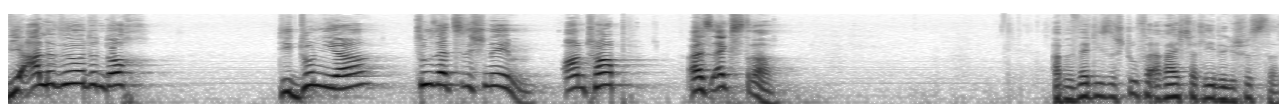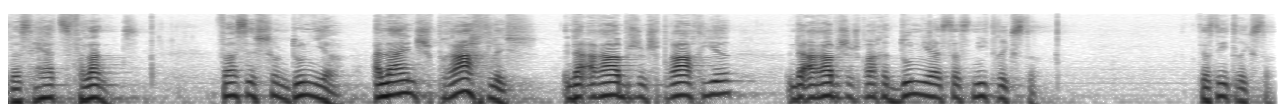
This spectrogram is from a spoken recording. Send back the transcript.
Wir alle würden doch die Dunya zusätzlich nehmen, on top, als extra. Aber wer diese Stufe erreicht hat, liebe Geschwister, das Herz verlangt. Was ist schon Dunya? Allein sprachlich, in der arabischen Sprache hier, in der arabischen Sprache, Dunya ist das Niedrigste. Das Niedrigste.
